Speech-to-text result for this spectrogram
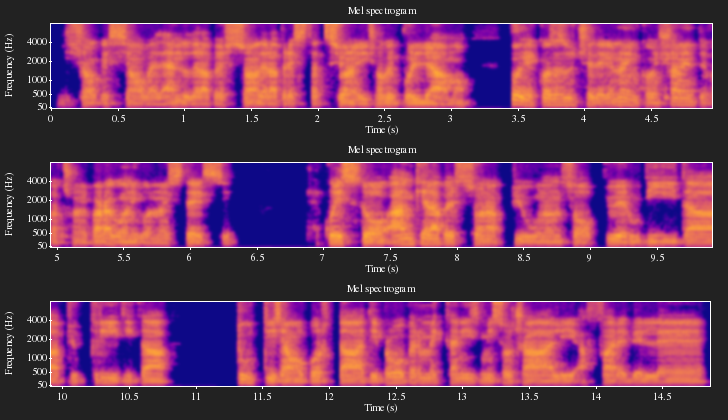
di ciò che stiamo vedendo della persona, della prestazione, di ciò che vogliamo, poi che cosa succede? Che noi inconsciamente facciamo i paragoni con noi stessi. Cioè, questo anche la persona più, non so, più erudita, più critica, tutti siamo portati proprio per meccanismi sociali a fare delle,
